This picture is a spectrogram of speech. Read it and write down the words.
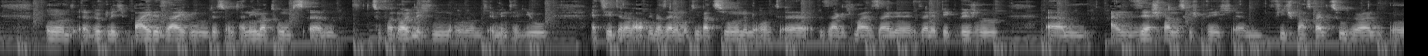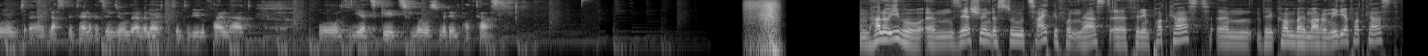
und äh, wirklich beide Seiten des Unternehmertums ähm, zu verdeutlichen. Und im Interview erzählt er dann auch über seine Motivationen und, äh, sage ich mal, seine, seine Big Vision. Ähm, ein sehr spannendes Gespräch. Ähm, viel Spaß beim Zuhören und äh, lasst bitte eine Rezension da, wenn euch das Interview gefallen hat. Und jetzt geht's los mit dem Podcast. Ähm, hallo Ivo, ähm, sehr schön, dass du Zeit gefunden hast äh, für den Podcast. Ähm, willkommen bei Mario Media Podcast.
